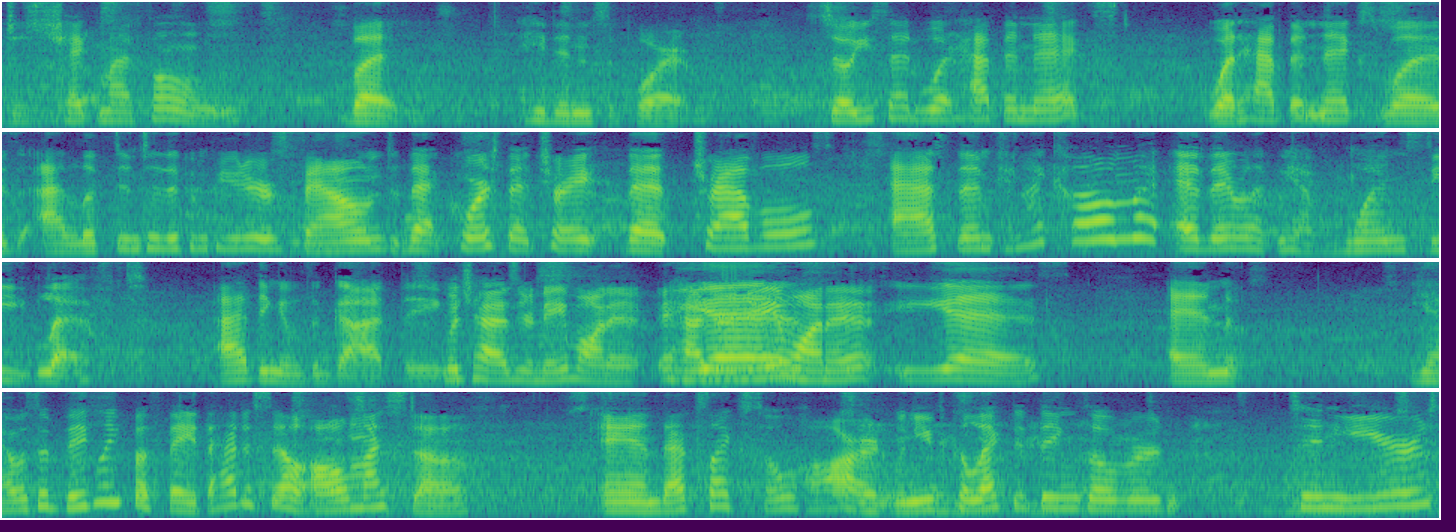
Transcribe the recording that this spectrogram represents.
just check my phone. But he didn't support. So you said what happened next? What happened next was I looked into the computer, found that course that tra- that travels, asked them, "Can I come?" And they were like, "We have one seat left." I think it was a God thing, which has your name on it. It had yes, your name on it. Yes, and yeah, it was a big leap of faith. I had to sell all my stuff, and that's like so hard when you've collected things over ten years.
